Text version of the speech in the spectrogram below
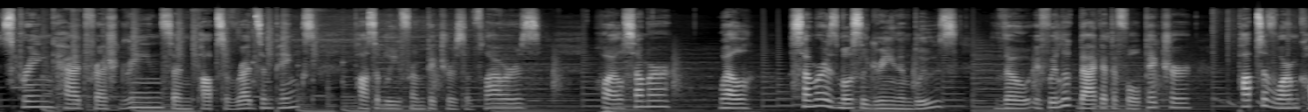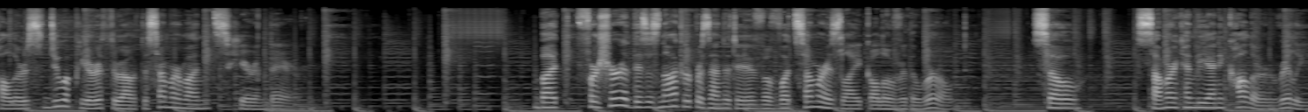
spring had fresh greens and pops of reds and pinks, possibly from pictures of flowers, while summer, well, summer is mostly green and blues, though if we look back at the full picture, pops of warm colors do appear throughout the summer months here and there. But for sure, this is not representative of what summer is like all over the world. So, summer can be any color, really.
